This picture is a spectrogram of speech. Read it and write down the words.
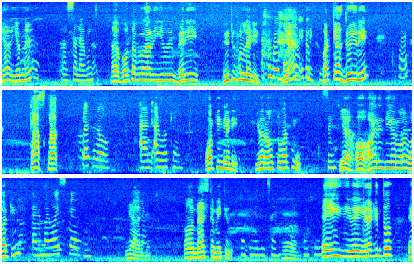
ইয়া ইয়ার নে are you very beautiful lady yeah class do you read class class working lady you are also working Thank you. Yeah. Oh, where is your wo- working? And my voice still. Yeah. Oh, nice to meet you. Nice to meet you too. Oh. Thank you. এই এই- এরা কিন্তু এ,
